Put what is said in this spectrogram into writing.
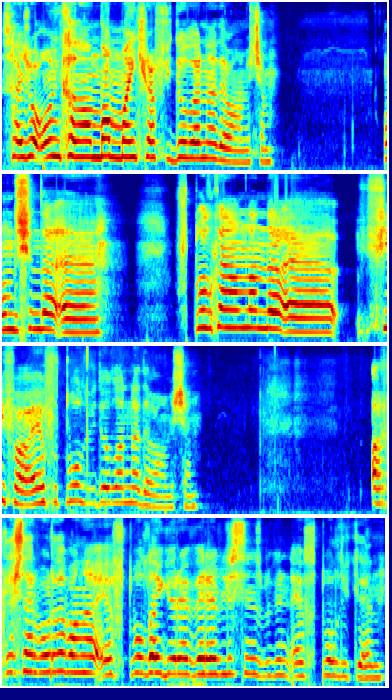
Sadece oyun kanalından Minecraft videolarına devam edeceğim. Onun dışında e, futbol kanalından da e, FIFA, e, futbol videolarına devam edeceğim. Arkadaşlar bu arada bana e, futbolda görev verebilirsiniz. Bugün e, futbol yükledim.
